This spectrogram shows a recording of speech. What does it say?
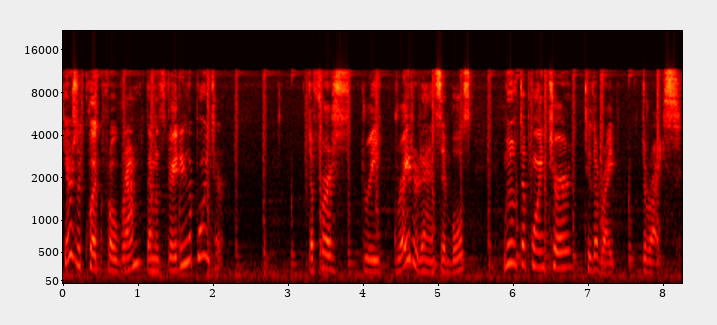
Here's a quick program demonstrating the pointer. The first three greater than symbols move the pointer to the right thrice.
